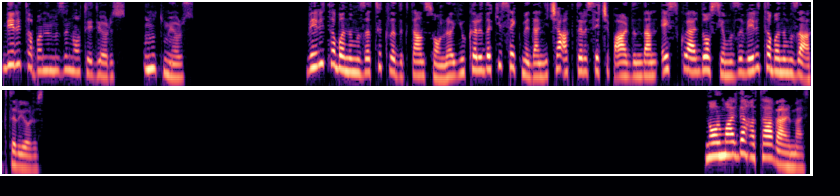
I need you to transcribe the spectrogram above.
Veri tabanımızı not ediyoruz, unutmuyoruz. Veri tabanımıza tıkladıktan sonra yukarıdaki sekmeden içe aktarı seçip ardından SQL dosyamızı veri tabanımıza aktarıyoruz. Normalde hata vermez.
